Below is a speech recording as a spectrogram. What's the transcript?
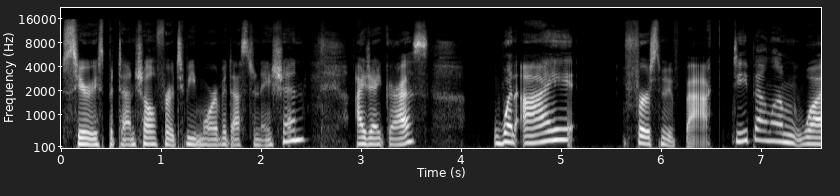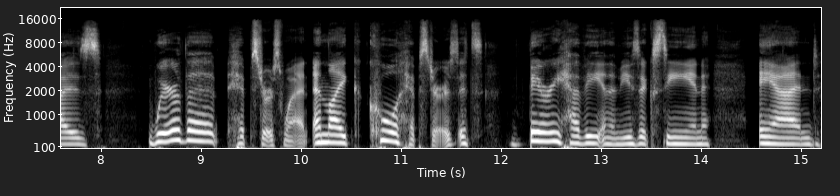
serious potential for it to be more of a destination. I digress. When I first moved back, Deep Ellum was where the hipsters went and like cool hipsters. It's very heavy in the music scene and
